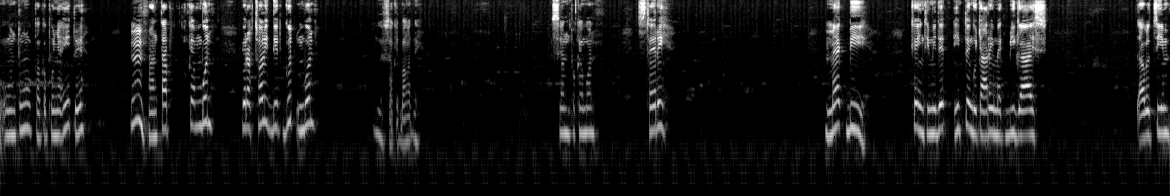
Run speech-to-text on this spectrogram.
Untung kagak punya itu ya. Hmm, mantap. Oke, Embun. You actually did good, Embun. Aduh, sakit banget nih. Sen Pokemon. Steri. MacB. Oke, intimidate. Itu yang gue cari, MacB guys. Double team.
